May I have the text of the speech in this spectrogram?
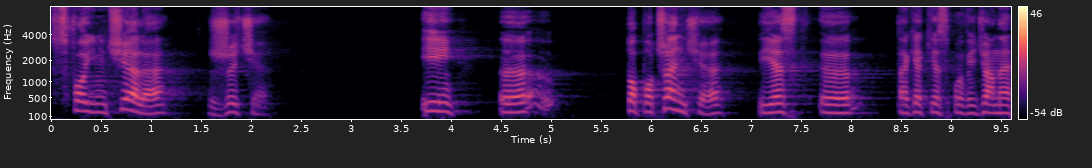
w swoim ciele życie. I e, to poczęcie jest, e, tak jak jest powiedziane,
